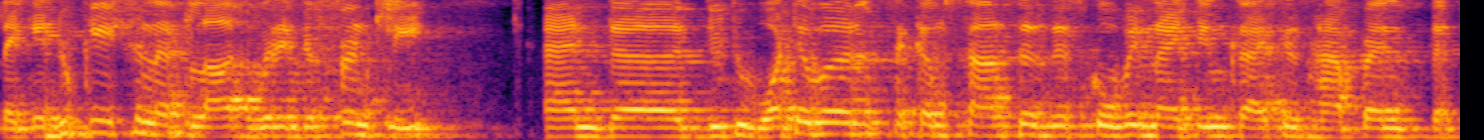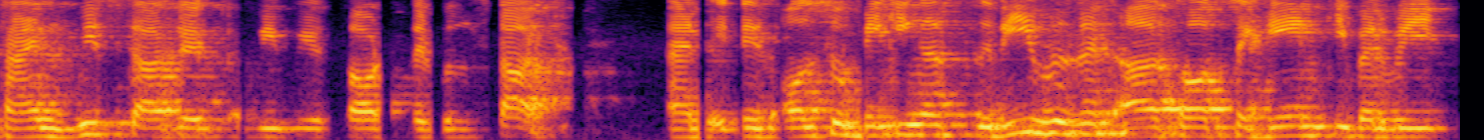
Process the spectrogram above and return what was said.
like, education at large very differently. And uh, due to whatever circumstances this COVID 19 crisis happened, the time we started, we, we thought it will start. And it is also making us revisit our thoughts again, where we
